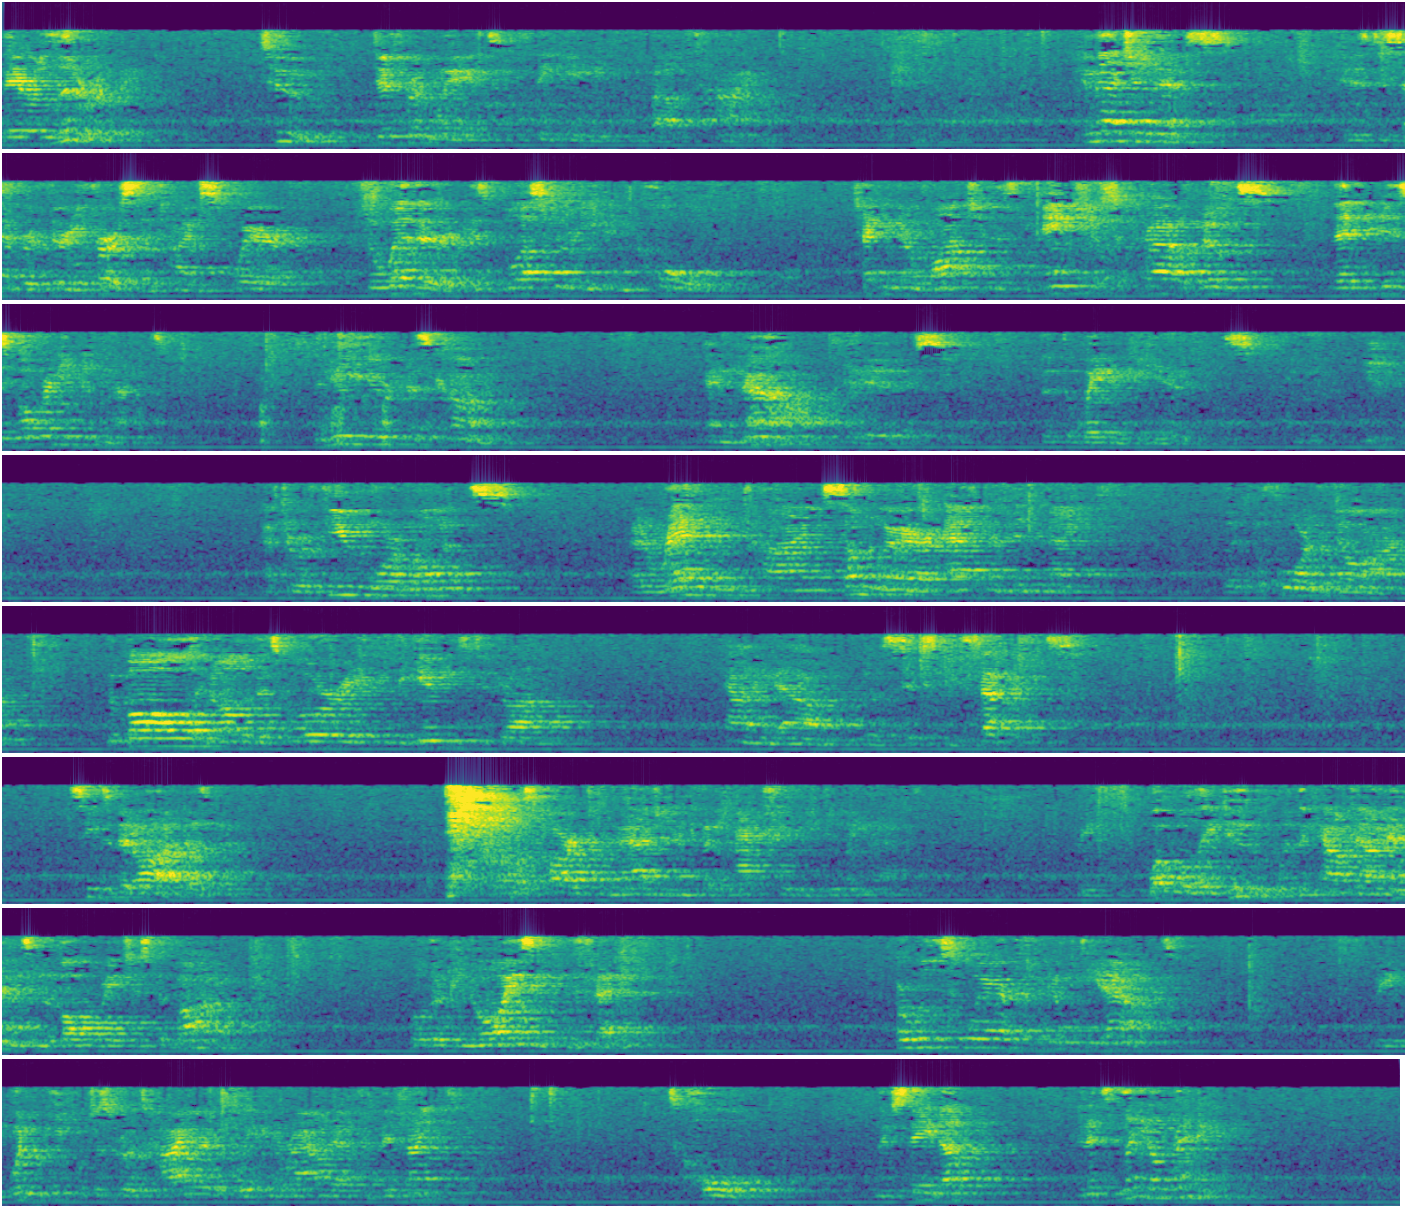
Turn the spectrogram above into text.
They are literally two different ways of thinking about time. Imagine this. It is December 31st in Times Square. The weather is blustery and cold. Checking their watches, the anxious crowd notes that it is already midnight. The new year has come. And now it is that the waiting begins. after a few more moments, at a random time, somewhere after midnight, but before the dawn, the ball in all of its glory begins to drop, counting down those 60 seconds. Seems a bit odd, doesn't it? It's almost hard to imagine anybody actually doing that. I mean, what will they do when the countdown ends and the ball reaches the bottom? Will there be noise and confetti? Or will the square have emptied out? I mean, wouldn't people just grow tired of waiting around after midnight? It's cold. And they've stayed up, and it's late already.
